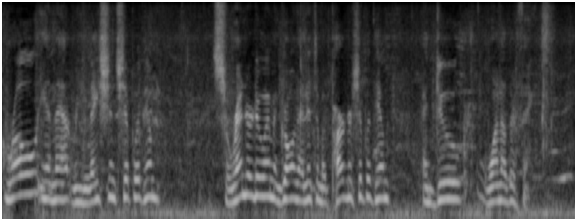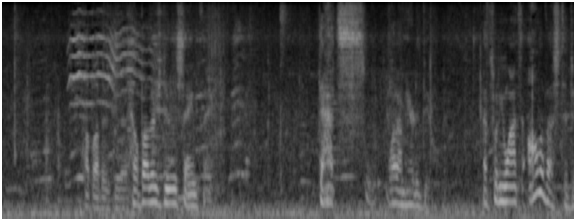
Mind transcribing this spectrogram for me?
Grow in that relationship with Him, surrender to Him, and grow in that intimate partnership with Him, and do one other thing Help others do that. help others do the same thing. That's what I'm here to do. That's what he wants all of us to do.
